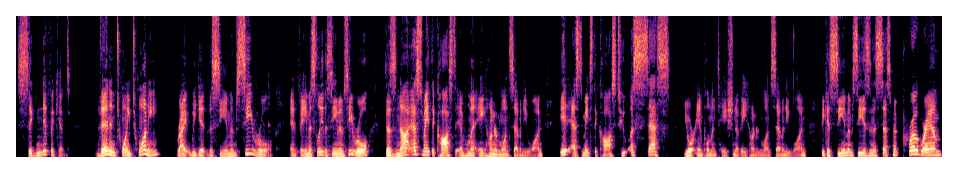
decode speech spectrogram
significant. Then in 2020, right, we get the CMMC rule. And famously, the CMMC rule does not estimate the cost to implement 800 171. It estimates the cost to assess your implementation of 800 171 because CMMC is an assessment program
